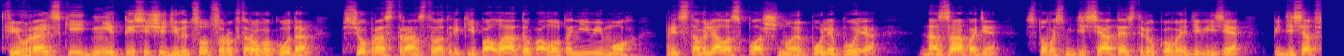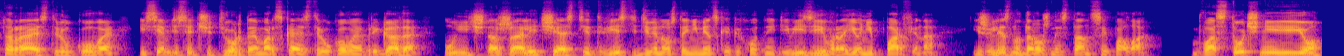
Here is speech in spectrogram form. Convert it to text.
В февральские дни 1942 года все пространство от реки Пала до болота Невий Мох представляло сплошное поле боя. На западе 180-я стрелковая дивизия 52-я стрелковая и 74-я морская стрелковая бригада уничтожали части 290-й немецкой пехотной дивизии в районе Парфина и железнодорожной станции Пала. Восточнее ее,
